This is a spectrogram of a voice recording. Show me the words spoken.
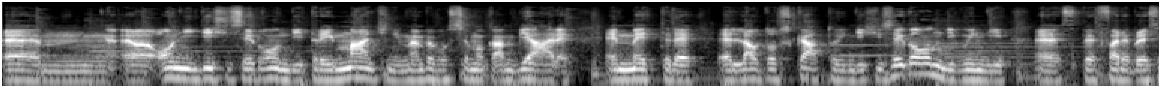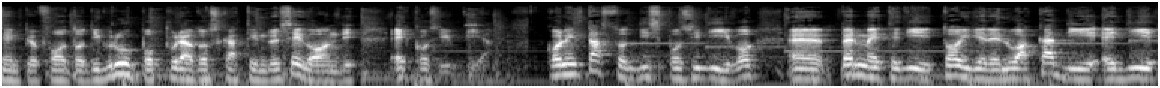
ehm, eh, ogni 10 secondi tre immagini, ma poi possiamo cambiare e mettere eh, l'autoscatto in 10 secondi, quindi eh, per fare per esempio foto di gruppo oppure autoscatto in 2 secondi e così via. Con il tasto dispositivo eh, permette di togliere l'UHD e di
